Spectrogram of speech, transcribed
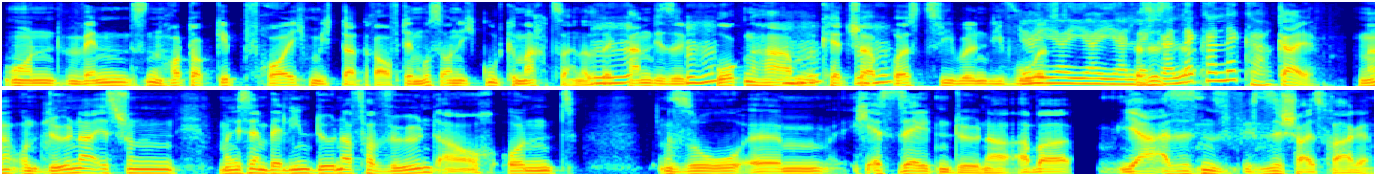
Und wenn es einen Hotdog gibt, freue ich mich da drauf. Der muss auch nicht gut gemacht sein. Also der kann diese Gurken haben, Ketchup, Röstzwiebeln, die Ja, Wurst. ja, ja, ja, Das lecker, lecker, lecker. Geil. Ne? Und Döner ist schon, man ist ja in Berlin Döner verwöhnt auch und so, ähm, ich esse selten Döner, aber ja, also es ist, ein, es ist eine Scheißfrage,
